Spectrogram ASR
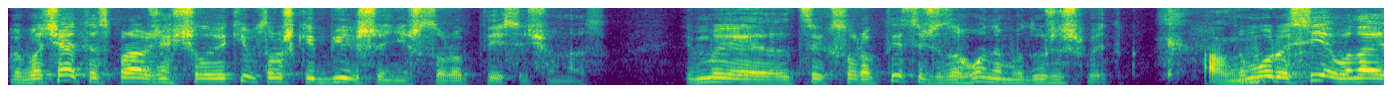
Вибачайте, справжніх чоловіків трошки більше, ніж 40 тисяч у нас. І ми цих 40 тисяч загонимо дуже швидко. А Тому Росія вона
